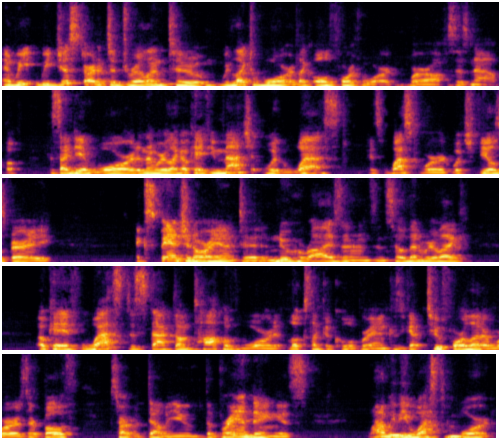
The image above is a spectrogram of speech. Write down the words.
And we we just started to drill into we liked Ward, like Old Fourth Ward, where our office is now, but this idea of Ward, and then we were like, okay, if you match it with West, it's Westward, which feels very expansion oriented and new horizons. And so then we were like, okay, if West is stacked on top of Ward, it looks like a cool brand because you got two four letter words. They're both start with W. The branding is why don't we be West and Ward?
